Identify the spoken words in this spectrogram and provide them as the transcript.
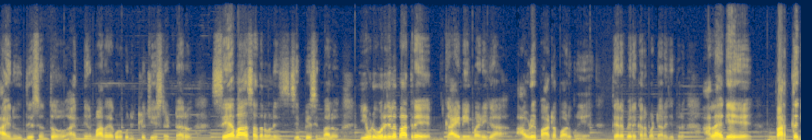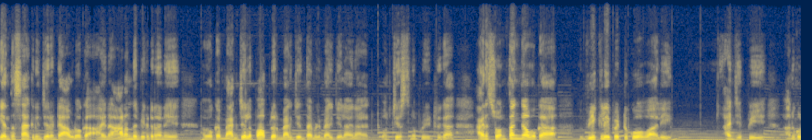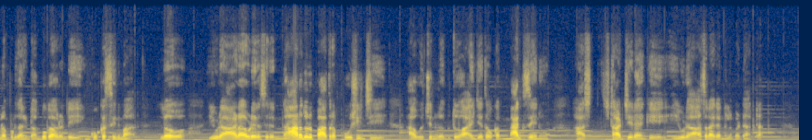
ఆయన ఉద్దేశంతో ఆయన నిర్మాతగా కూడా కొన్నిట్లు చేసినట్టున్నారు. సేవా సదనం అని చెప్పే సినిమాలో ఈవిడ ఒరిజినల్ పాత్రే గాయనీమణిగా ఆవిడే పాటలు పాడుకుని తెర పేర కనబడ్డారని చెప్పారు. అలాగే భర్తకి ఎంత సహకరించారంటే ఆవిడ ఒక ఆయన ఆనంద వికటన్ అనే ఒక మ్యాగజైన్లో పాపులర్ మ్యాగజైన్ తమిళ మ్యాగజైన్లో ఆయన వర్క్ చేస్తున్నప్పుడు ఎడిటర్గా ఆయన సొంతంగా ఒక వీక్లీ పెట్టుకోవాలి అని చెప్పి అనుకున్నప్పుడు దానికి డబ్బు కావాలంటే ఇంకొక సినిమాలో ఈవిడ ఆడావిడైనా సరే నారదుడి పాత్ర పోషించి ఆ వచ్చిన డబ్బుతో ఆయన చేత ఒక మ్యాగజైన్ స్టార్ట్ చేయడానికి ఈవిడ ఆసరాగా నిలబడ్డారట.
